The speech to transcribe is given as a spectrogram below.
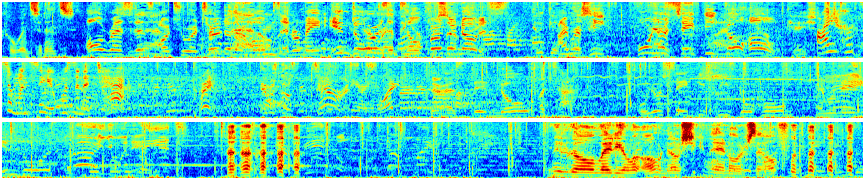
Coincidence? All residents Yeah. are to return to their Bad homes omen. and remain indoors until further notice. Could I messy. repeat, for your safety, go home. I heard someone say it was an attack. Hey, it was those terrorists, right? There has been no attack. For your safety, please go home and remain indoors until further notice. Leave the old lady alone. Oh no, she can handle herself.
